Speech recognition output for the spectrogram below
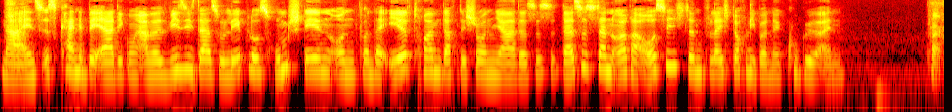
Nein, es ist keine Beerdigung, aber wie sie da so leblos rumstehen und von der Ehe träumen, dachte ich schon, ja, das ist, das ist dann eure Aussicht, dann vielleicht doch lieber eine Kugel einpacken.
